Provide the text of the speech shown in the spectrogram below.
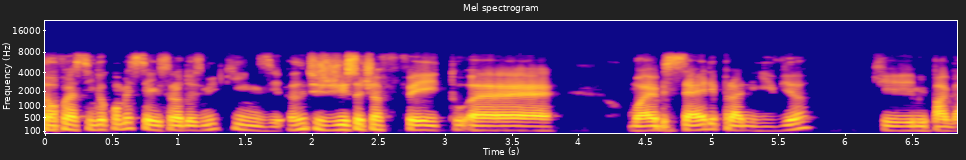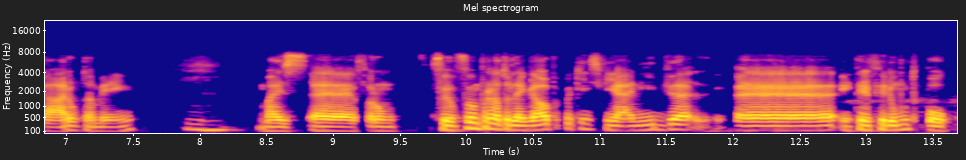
Então, foi assim que eu comecei. Isso era 2015. Antes disso, eu tinha feito é, uma websérie para a Nivea que me pagaram também. Uhum. Mas é, foram, foi, foi um projeto legal porque, enfim, a Nivea é, interferiu muito pouco.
